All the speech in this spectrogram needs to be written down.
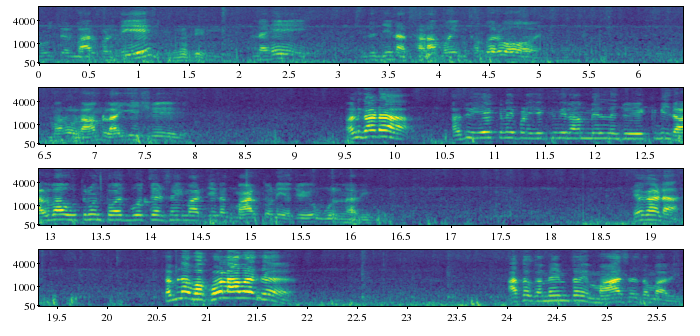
બહુચર બહાર પડતી? નહીં. તો જેના થાળા હોય ખબર હોય. મારો રામ લાવીએ છે. અનગાડા હજુ એક નહીં પણ એક બી રામ મેલ ને જો એક બી ઢાલવા ઉતરો ને તો જ બોચર સહી મારજે ને મારતો નહીં હજુ એવું બોલનારી હું. કે ગાડા તમને વખોલ આવે છે? આ તો ગમે એમ તો એ માં છે તમારી.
